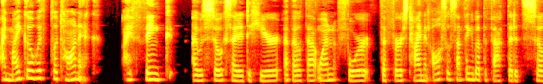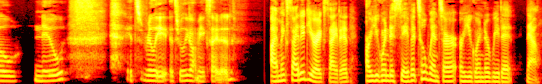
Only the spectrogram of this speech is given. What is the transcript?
I might go with Platonic. I think I was so excited to hear about that one for the first time and also something about the fact that it's so new. It's really it's really got me excited. I'm excited, you're excited. Are you going to save it till winter or are you going to read it now?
